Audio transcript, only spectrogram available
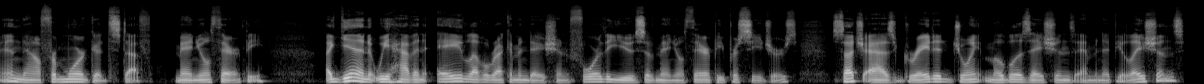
And now for more good stuff manual therapy. Again, we have an A level recommendation for the use of manual therapy procedures, such as graded joint mobilizations and manipulations,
